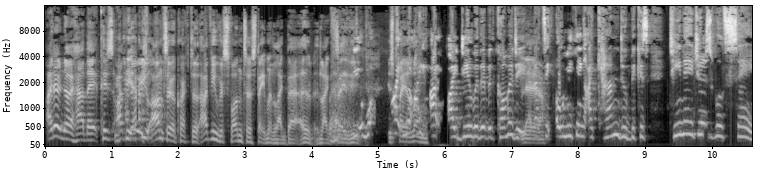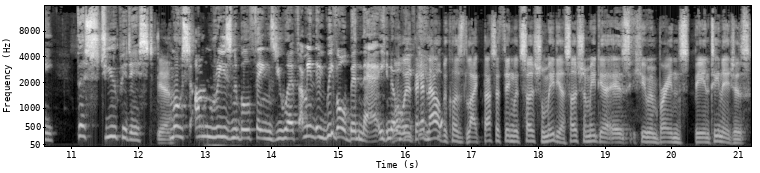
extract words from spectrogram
I don't know how they because I've How do you, how you answer a question? How do you respond to a statement like that? Uh, Like say, well, just I, play no, along. I, I, I deal with it with comedy. Yeah, That's the only thing I can do because teenagers will say the stupidest, Yeah. most unreasonable things you have. I mean, we've all been there, you know. well, we're there now because like that's the thing with social media. Social media is human brains being teenagers.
